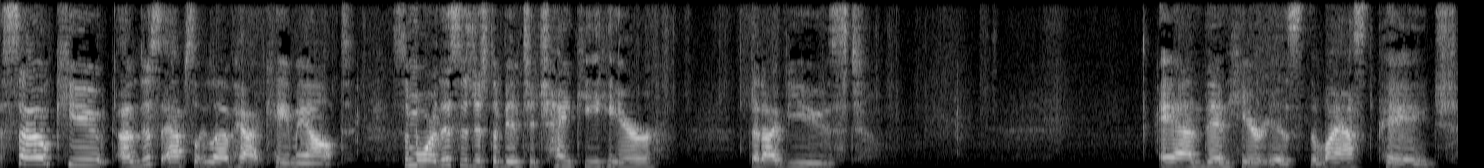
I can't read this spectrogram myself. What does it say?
so cute. I just absolutely love how it came out. Some more. This is just a vintage hanky here that I've used. And then here is the last page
